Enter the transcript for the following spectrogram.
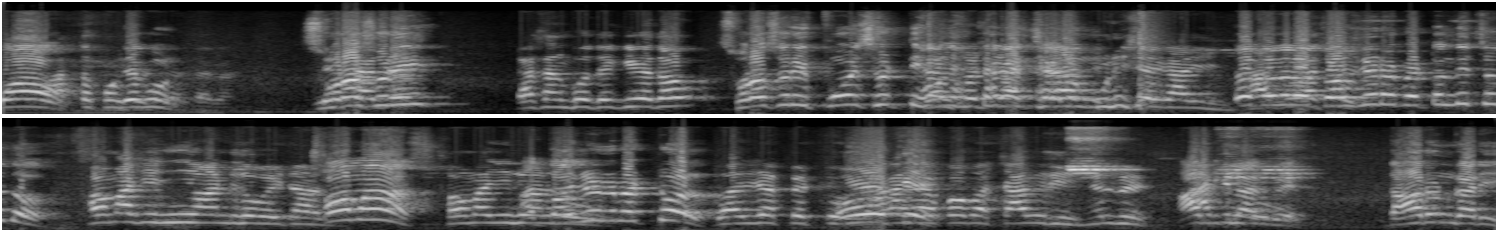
wow দেখুন সরাসরি কাসান বো দেখিয়ে দাও। সরাসরি পঁয়ষট্টি হাজার টাকা উনিশের গাড়ি। দশ লিটার পেট্রোল দিচ্ছ তো? ছ মাস ইঞ্জিন ওয়ারেন্টি দেবো এটা। ছ মাস। ছ মাস ইঞ্জিন দশ লিটার পেট্রোল? দশ লিটার পেট্রোল. চাবি রিং হেলমেট আর কি লাগবে? দারুণ গাড়ি।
